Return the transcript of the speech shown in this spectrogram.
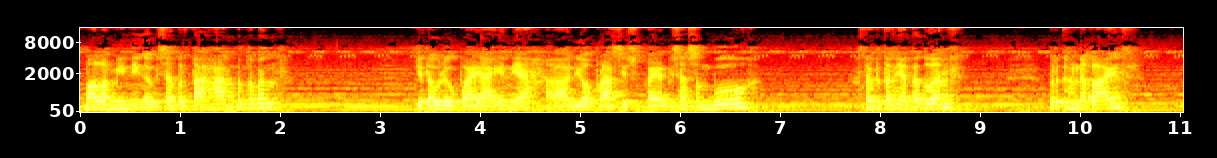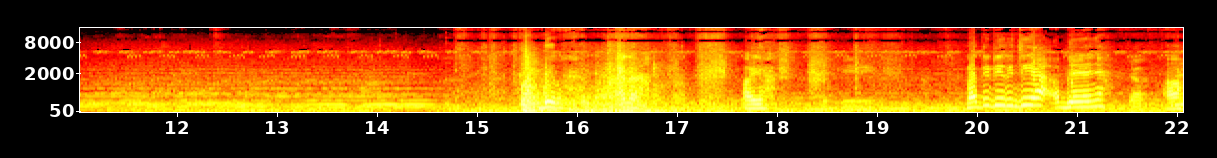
malam ini nggak bisa bertahan teman-teman. Kita udah upayain ya uh, dioperasi supaya bisa sembuh, tapi ternyata Tuhan berkehendak lain. Dir, ada. Oh iya. Nanti dirinci ya biayanya. Siap. Ah.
